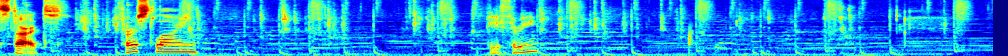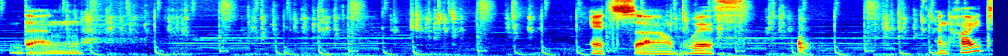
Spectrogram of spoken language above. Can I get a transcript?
let's start. First line, P3. Then it's uh, width and height.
